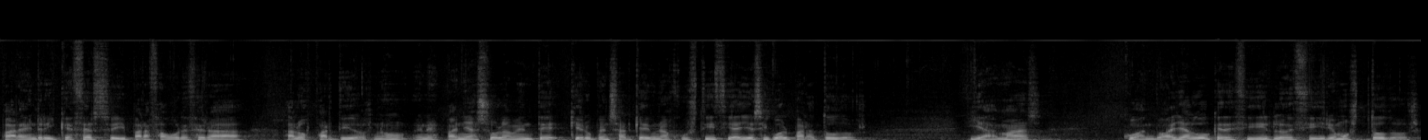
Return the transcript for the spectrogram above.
para enriquecerse y para favorecer a, a los partidos. No, en España solamente quiero pensar que hay una justicia y es igual para todos. Y además, cuando hay algo que decidir, lo decidiremos todos.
